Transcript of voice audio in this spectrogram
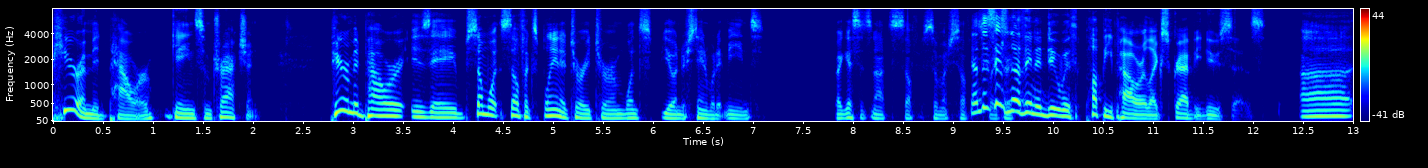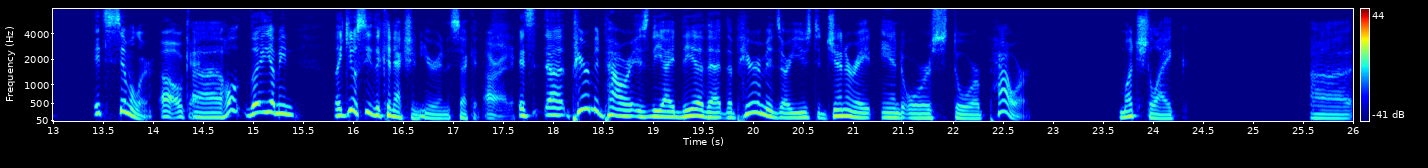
pyramid power gained some traction. Pyramid power is a somewhat self explanatory term once you understand what it means. So I guess it's not self, so much self Now, this has nothing to do with puppy power, like Scrappy Doo says. Uh, it's similar. Oh, okay. Uh, hold, I mean, like you'll see the connection here in a second. All right. It's uh, pyramid power is the idea that the pyramids are used to generate and or store power, much like uh,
